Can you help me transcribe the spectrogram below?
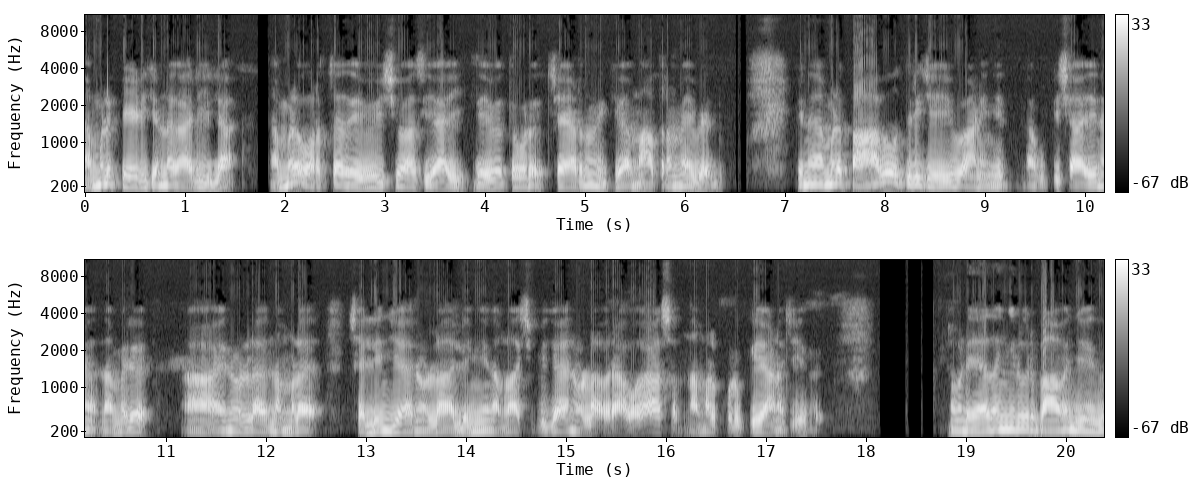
നമ്മൾ പേടിക്കേണ്ട കാര്യമില്ല. നമ്മൾ ഉറച്ച ദൈവവിശ്വാസിയായി ദൈവത്തോട് ചേർന്ന് നിൽക്കുക മാത്രമേ വേണ്ടൂ. പിന്നെ നമ്മൾ പാപം ഒത്തിരി ചെയ്യുവാണെങ്കിൽ നമുക്ക് പിശാചിന് നമ്മൾ അതിനുള്ള നമ്മളെ ശല്യം ചെയ്യാനുള്ള അല്ലെങ്കിൽ നമ്മളെ നശിപ്പിക്കാനുള്ള ഒരു അവകാശം നമ്മൾ കൊടുക്കുകയാണ് ചെയ്യുന്നത്. അതുകൊണ്ട് ഏതെങ്കിലും ഒരു പാപം ചെയ്തു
